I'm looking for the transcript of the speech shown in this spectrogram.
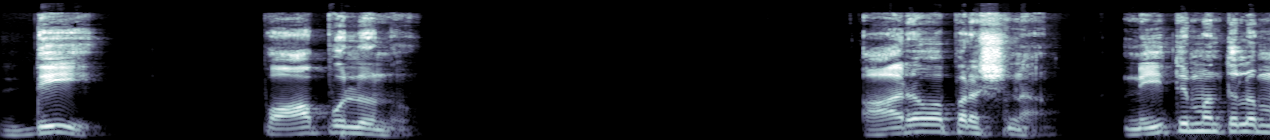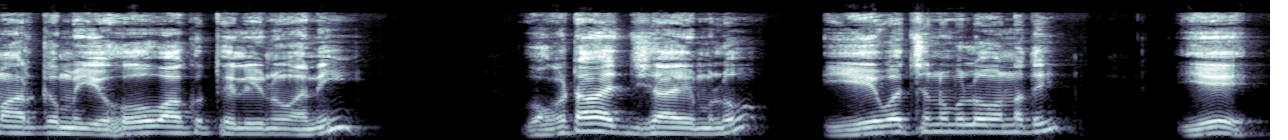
D పాపులను. ఆరవ ప్రశ్న నీతిమంతుల మార్గం యహోవాకు తెలియను అని ఒకటో అధ్యాయంలో ఏ వచనంలో ఉన్నది? ఏ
